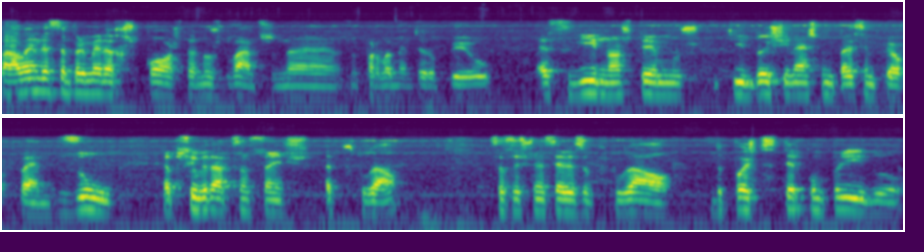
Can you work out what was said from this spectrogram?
para além dessa primeira resposta nos debates na, no Parlamento Europeu, a seguir nós temos tido dois sinais que me parecem preocupantes. Um, a possibilidade de sanções a Portugal, sanções financeiras a Portugal, depois de se ter cumprido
